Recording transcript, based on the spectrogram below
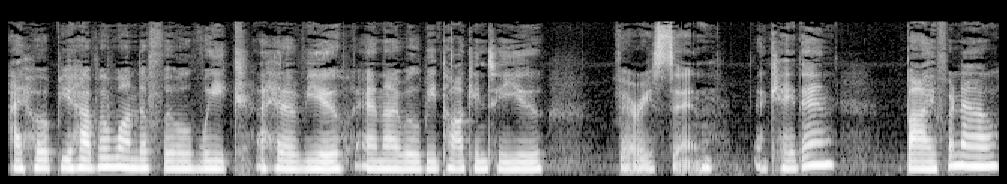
I hope you have a wonderful week ahead of you, and I will be talking to you very soon. Okay, then, bye for now.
